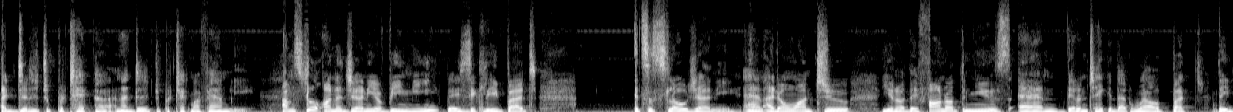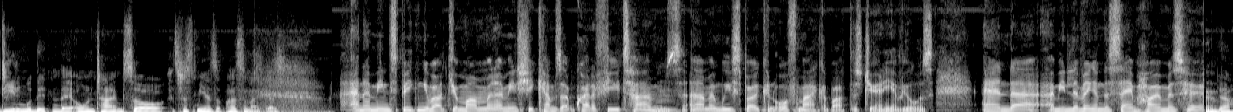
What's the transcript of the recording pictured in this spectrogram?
I did it to protect her and I did it to protect my family. I'm still on a journey of being me, basically, but it's a slow journey and I don't want to, you know, they found out the news and they didn't take it that well, but they're dealing with it in their own time. So it's just me as a person, I guess. And I mean, speaking about your mum, and I mean, she comes up quite a few times, mm. um, and we've spoken off mic about this journey of yours. And uh, I mean, living in the same home as her. Yeah.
